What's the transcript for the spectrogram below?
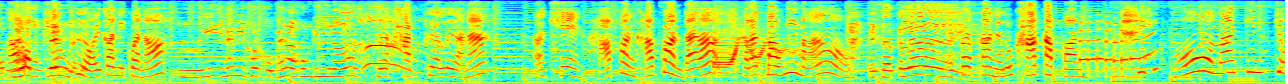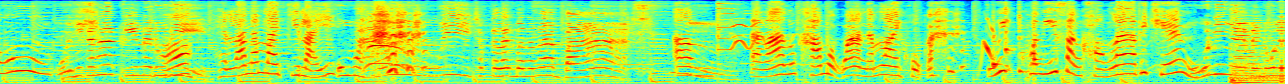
อบเราเร็วออบบเค้เร็กวเผื่อไว้ก่อนดีกว่าเนาะอุ้ยถ้ามีคนอบให้เราคงดีเนาะเผื่อขัดเผื่อเหลือนะ โอเคครับก่อนครับก่อนได้แล้วช็อกโกแลตเบลนี่มาแล้วอะไปเสิร์ฟกันเลยไปเสิร์ฟก่อนเดี๋ยวลูกค้ากลับก่อนโอ้น่ากินจุงโอ้ยนี่ก็น่ากินนะดูอ๋ดิอเห็นแล้วน้ำลายกี่ไหล โอ้ว้าวอุ้ยช็อกโกแลตบานาน่าบาร์อืมแต่ว่าลูกค้าบอกว่าน้ำลายหกอะอุ๊ยคนนี้สั่งของแลพี่เคนโอ้นี่ไงเมนูเล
